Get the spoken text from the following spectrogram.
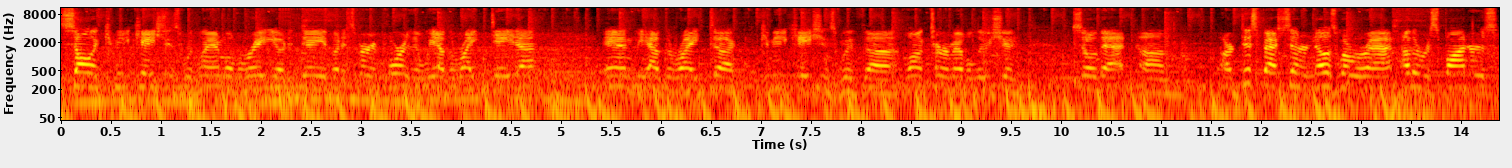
solid communications with land mobile radio today, but it's very important that we have the right data and we have the right uh, communications with long-term evolution so that um, our dispatch center knows where we're at. Other responders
